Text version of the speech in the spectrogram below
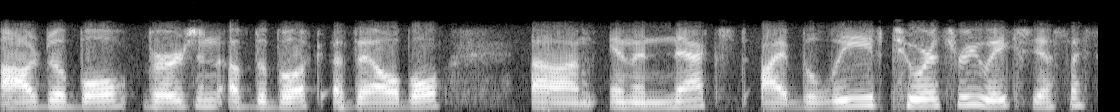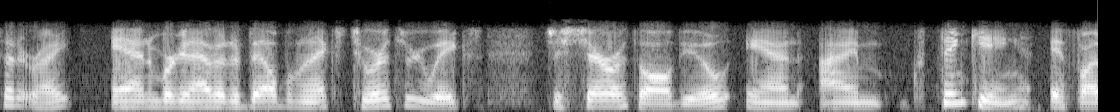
audible version of the book available um, in the next, I believe, two or three weeks. Yes, I said it right. And we're going to have it available in the next two or three weeks to share with all of you. And I'm thinking, if I,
